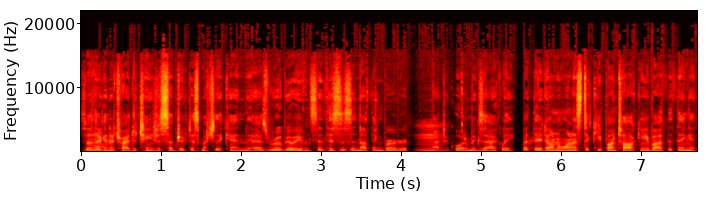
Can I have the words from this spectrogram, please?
So they're going to try to change the subject as much as they can. As Rubio even said, this is a nothing burger, not to Mm, quote him exactly, but Right. they don't want us to keep on talking about the thing.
